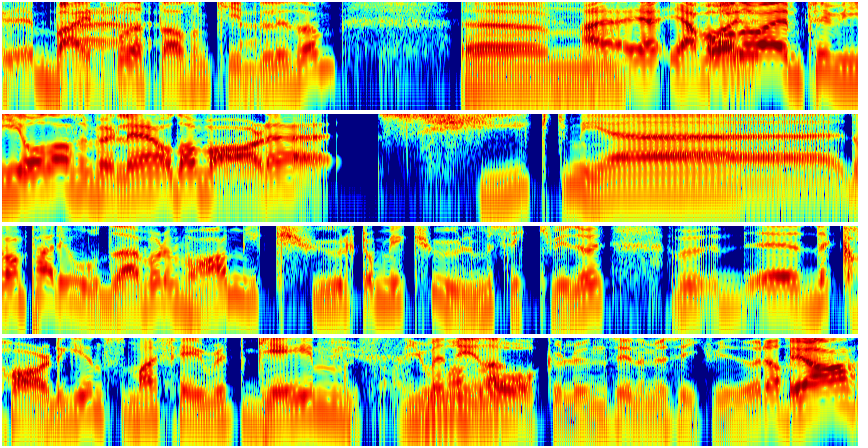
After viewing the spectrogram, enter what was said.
ja. beit Ja, på dette som kid, liksom. Um, Nei, jeg, jeg Og det var MTV òg, da, selvfølgelig. Og da var det sykt mye Det var en periode der hvor det var mye kult, og mye kule musikkvideoer. Eh, The Cardigans, My Favorite Game. Faen, Jonas Nina. Åkerlund sine musikkvideoer, ass. Ja,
